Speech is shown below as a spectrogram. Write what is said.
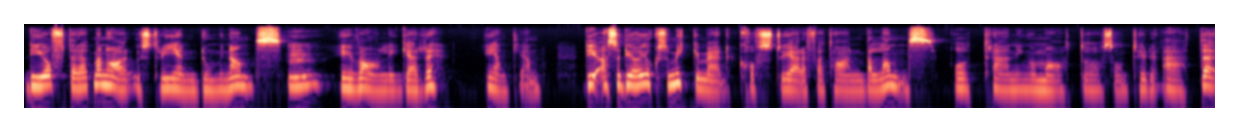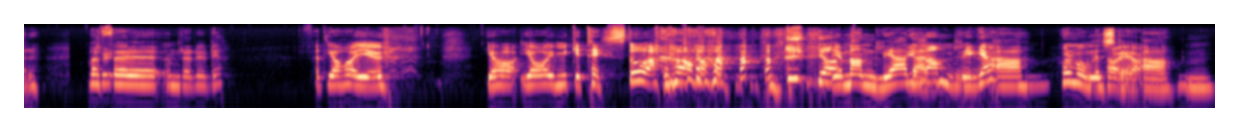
det är ju oftare att man har östrogendominans. Mm. Det är vanligare egentligen. Det, alltså, det har ju också mycket med kost att göra för att ha en balans. Och träning och mat och sånt, hur du äter. Varför undrar du det? För att jag har ju... Jag, jag har ju mycket testo ja, Det är manliga det är manliga. Ja. hormonet har jag. Ja, mm.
